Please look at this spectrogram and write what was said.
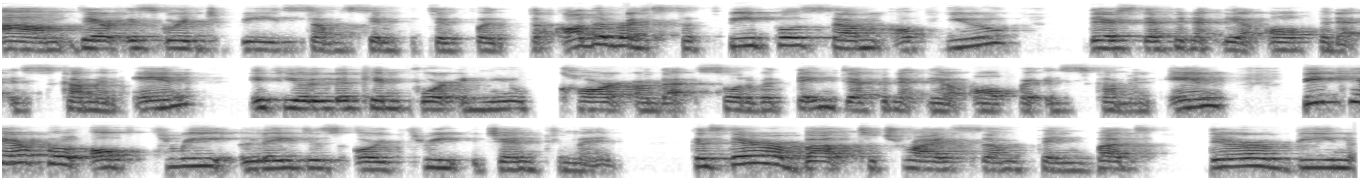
um, there is going to be some sympathy for the other rest of people, some of you, there's definitely an offer that is coming in. If you're looking for a new car or that sort of a thing, definitely an offer is coming in. Be careful of three ladies or three gentlemen because they're about to try something, but they're being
